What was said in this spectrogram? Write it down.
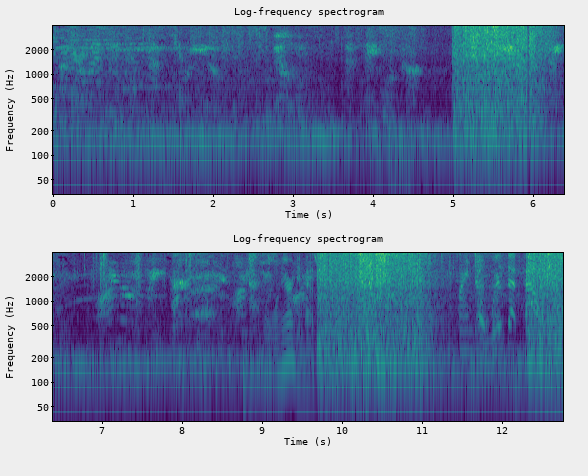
If there is, I'm gonna have to careful. Well, he already has one. Mine Yo, where's that power?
